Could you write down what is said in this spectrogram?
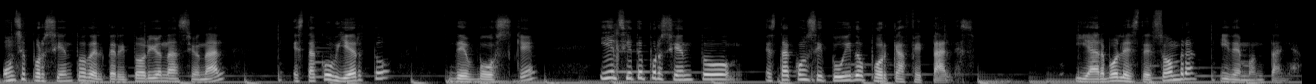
11% del territorio nacional está cubierto de bosque y el 7% está constituido por cafetales y árboles de sombra y de montaña.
